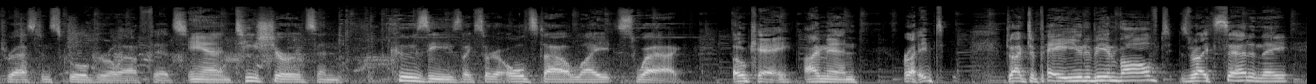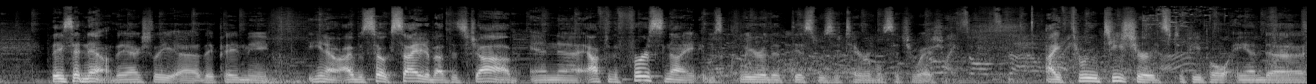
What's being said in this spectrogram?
dressed in schoolgirl outfits and T-shirts and koozies, like sort of Old Style Light swag okay, I'm in, right? Do I have to pay you to be involved? Is what I said, and they they said no. They actually uh, they paid me. You know, I was so excited about this job, and uh, after the first night, it was clear that this was a terrible situation. I threw T-shirts to people, and uh,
